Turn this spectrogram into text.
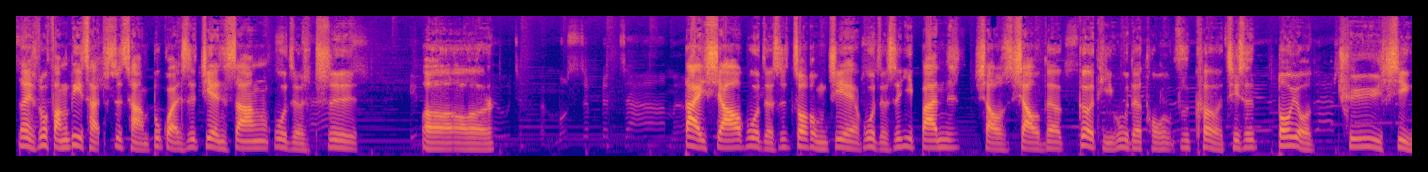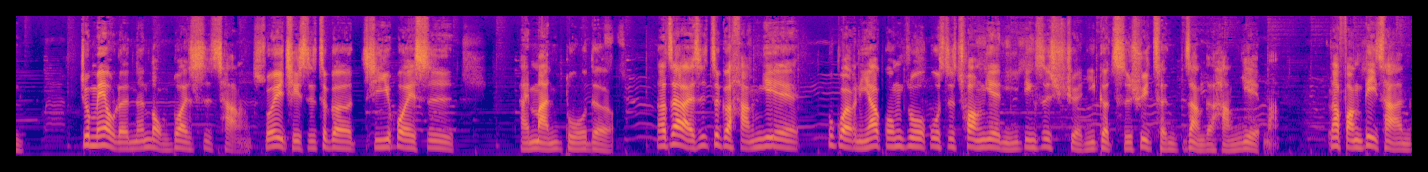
那你说房地产市场，不管是建商或者是呃。代销或者是中介，或者是一般小小的个体户的投资客，其实都有区域性，就没有人能垄断市场，所以其实这个机会是还蛮多的。那再来是这个行业，不管你要工作或是创业，你一定是选一个持续成长的行业嘛。那房地产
